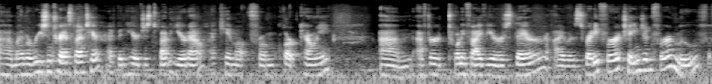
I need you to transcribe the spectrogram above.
Um, I'm a recent transplant here. I've been here just about a year now. I came up from Clark County. Um, after 25 years there, I was ready for a change and for a move.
